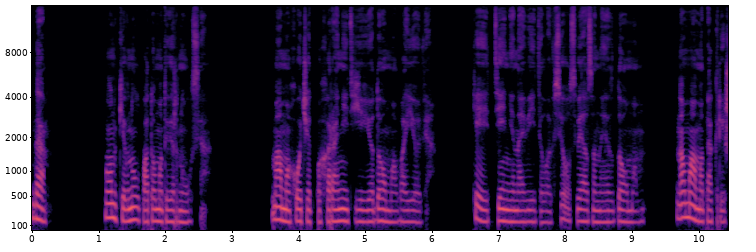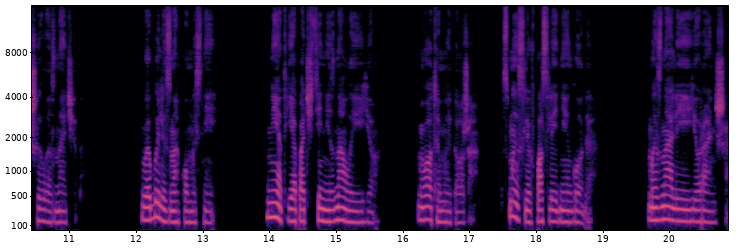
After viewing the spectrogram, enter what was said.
Да. Он кивнул, потом отвернулся. Мама хочет похоронить ее дома в Айове. Кейти ненавидела все, связанное с домом. Но мама так решила, значит. Вы были знакомы с ней? Нет, я почти не знала ее. Вот и мы тоже. В смысле, в последние годы. Мы знали ее раньше.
